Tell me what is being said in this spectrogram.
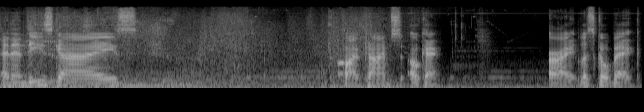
And then these guys. Five times. Okay. Alright, let's go back.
